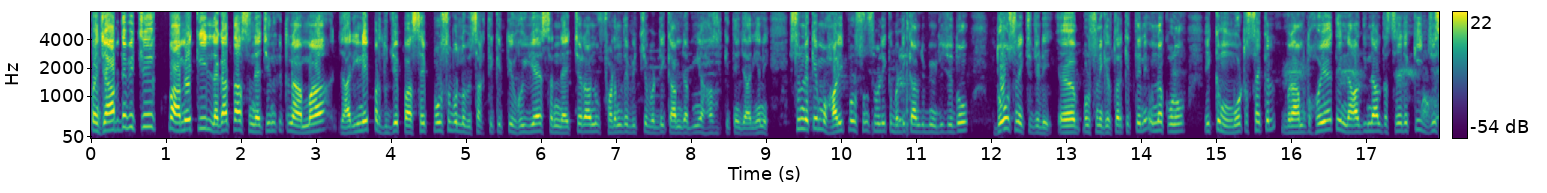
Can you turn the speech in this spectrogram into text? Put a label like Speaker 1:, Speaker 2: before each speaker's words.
Speaker 1: ਪੰਜਾਬ ਦੇ ਵਿੱਚ ਭਾਵੇਂ ਕਿ ਲਗਾਤਾਰ ਸਨੈਚਿੰਗ ਦੀਆਂ ਘਟਨਾਵਾਂ ਜਾਰੀ ਨੇ ਪਰ ਦੂਜੇ ਪਾਸੇ ਪੁਲਿਸ ਵੱਲੋਂ ਵੀ ਸਖਤੀ ਕੀਤੀ ਹੋਈ ਹੈ। ਸਨੈਚਰਾਂ ਨੂੰ ਫੜਨ ਦੇ ਵਿੱਚ ਵੱਡੀ ਕਾਮਯਾਬੀਆਂ ਹਾਸਲ ਕੀਤੀਆਂ ਜਾ ਰਹੀਆਂ ਨੇ। ਇਸ ਨੂੰ ਲੈ ਕੇ ਮੋਹਾਲੀ ਪੁਲਿਸ ਨੂੰ ਇਸ ਵੇਲੇ ਇੱਕ ਵੱਡੀ ਕਾਮਯਾਬੀ ਮਿਲੀ ਜਦੋਂ ਦੋ ਸਨੈਚਰ ਜਿਹੜੇ ਅਹ, ਪੁਲਿਸ ਨੇ ਗ੍ਰਿਫਤਾਰ ਕੀਤੇ ਨੇ। ਉਹਨਾਂ ਕੋਲੋਂ ਇੱਕ ਮੋਟਰਸਾਈਕਲ ਬਰਾਮਦ ਹੋਇਆ ਤੇ ਨਾਲ ਦੀ ਨਾਲ ਦੱਸਿਆ ਜਾ ਰਿਹਾ ਕਿ ਜਿਸ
